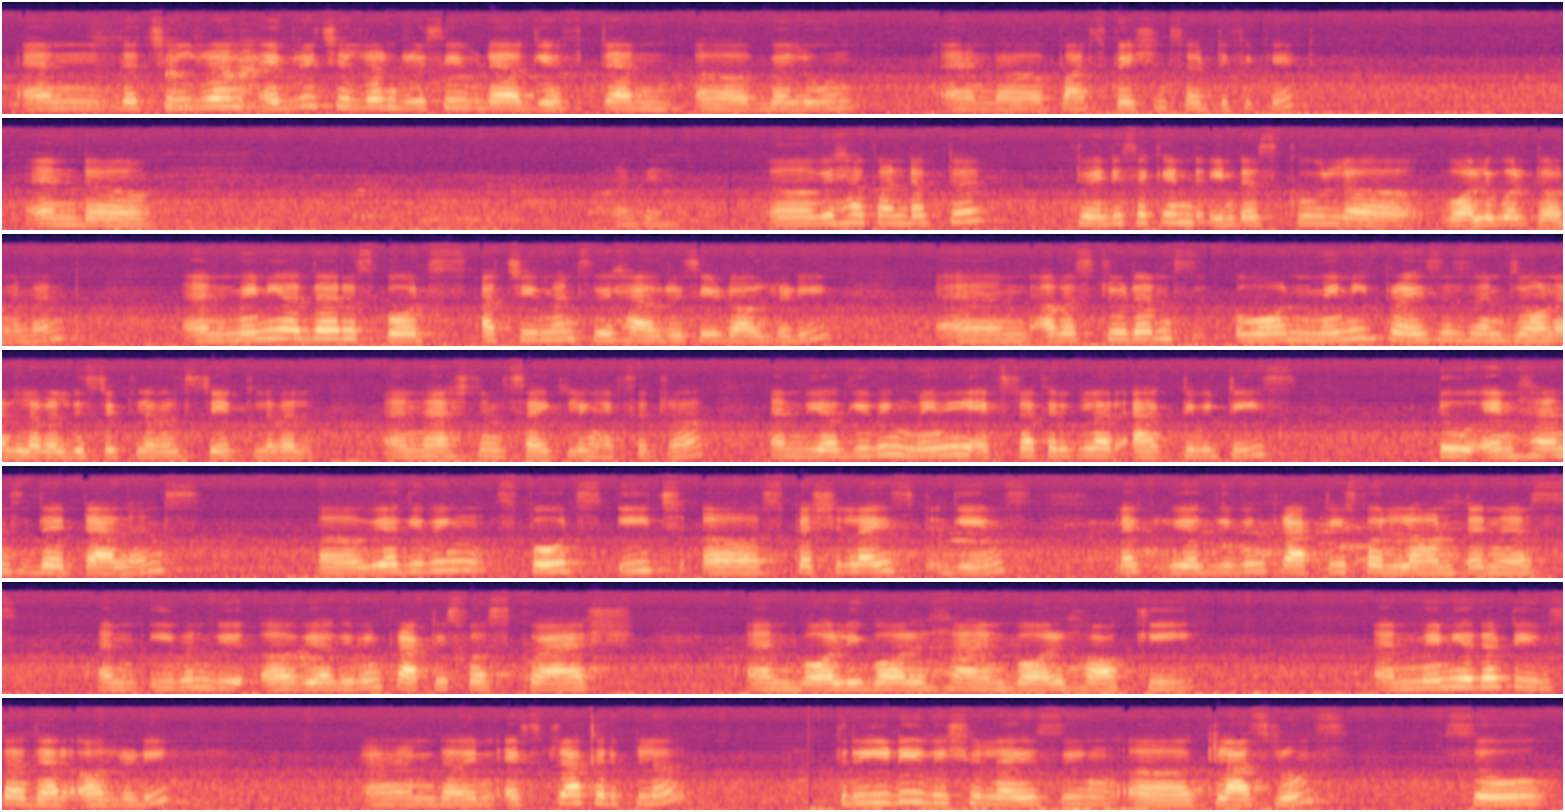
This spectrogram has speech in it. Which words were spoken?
and the children, every children received a gift and uh, balloon and uh, participation certificate. And uh, okay, uh, we have conducted 22nd inter-school uh, volleyball tournament. And many other sports achievements we have received already and our students won many prizes in zonal level district level state level and national cycling etc and we are giving many extracurricular activities to enhance their talents. Uh, we are giving sports each uh, specialized games. Like we are giving practice for lawn tennis and even we, uh, we are giving practice for squash and volleyball handball hockey and many other teams are there already and uh, in extracurricular 3d visualizing uh, classrooms. So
